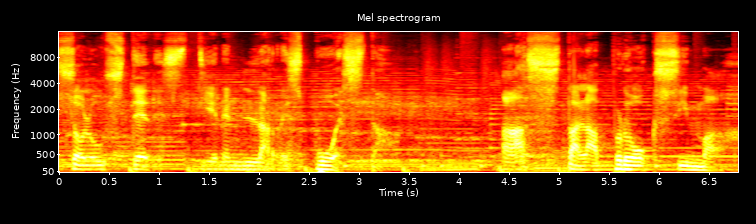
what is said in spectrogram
Solo ustedes tienen la respuesta. Hasta la próxima.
